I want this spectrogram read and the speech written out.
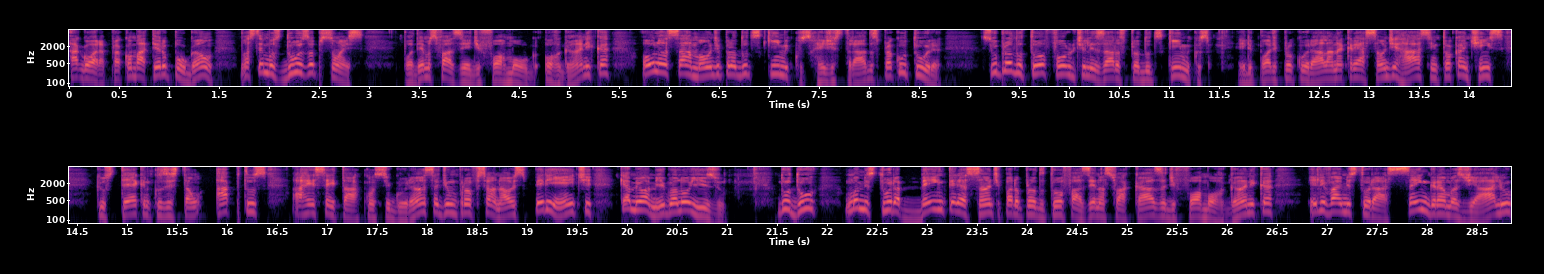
Agora, para combater o pulgão, nós temos duas opções. Podemos fazer de forma orgânica ou lançar mão de produtos químicos registrados para cultura. Se o produtor for utilizar os produtos químicos, ele pode procurar lá na criação de raça em Tocantins, que os técnicos estão aptos a receitar com segurança de um profissional experiente, que é meu amigo Aloísio. Dudu, uma mistura bem interessante para o produtor fazer na sua casa de forma orgânica, ele vai misturar 100 gramas de alho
